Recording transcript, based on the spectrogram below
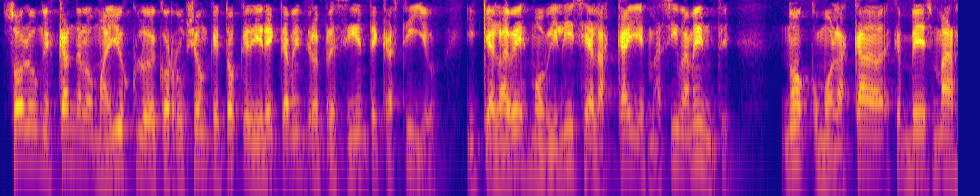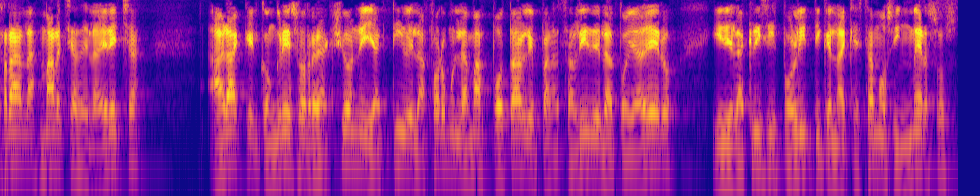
Solo un escándalo mayúsculo de corrupción que toque directamente al presidente Castillo y que a la vez movilice a las calles masivamente, no como las cada vez más raras marchas de la derecha, hará que el Congreso reaccione y active la fórmula más potable para salir del atolladero y de la crisis política en la que estamos inmersos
